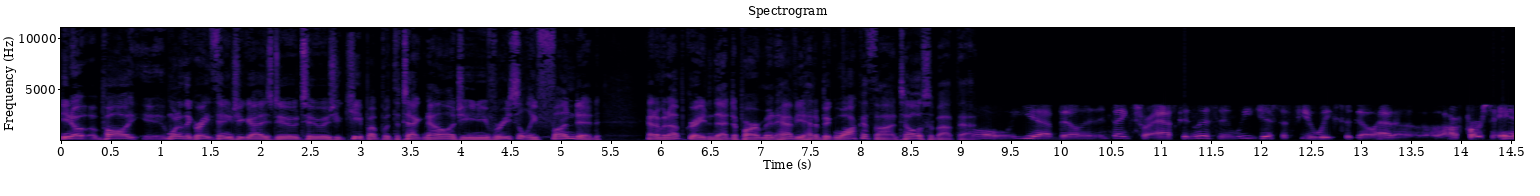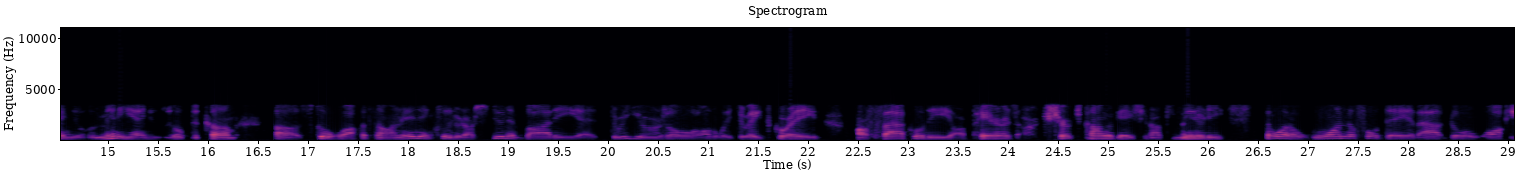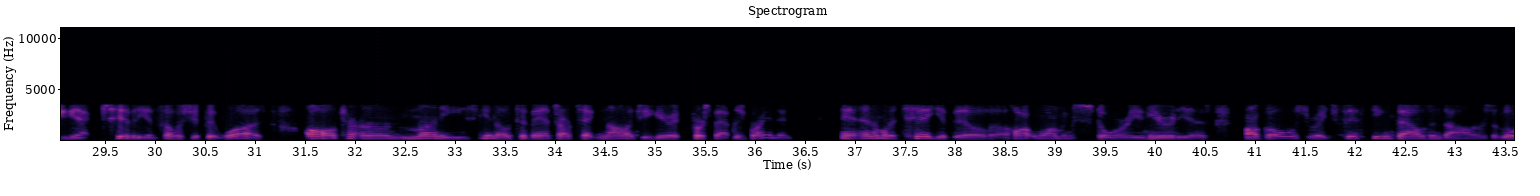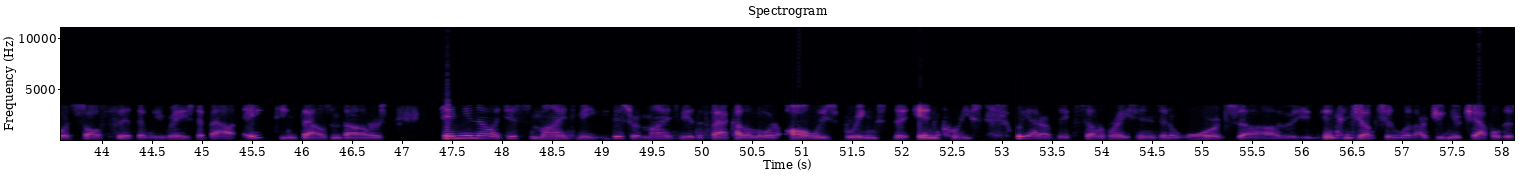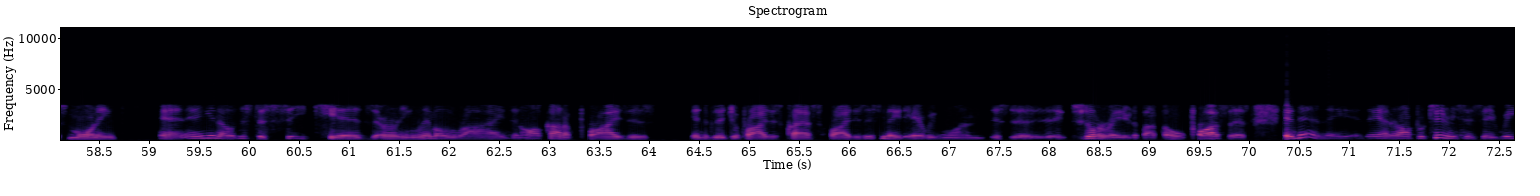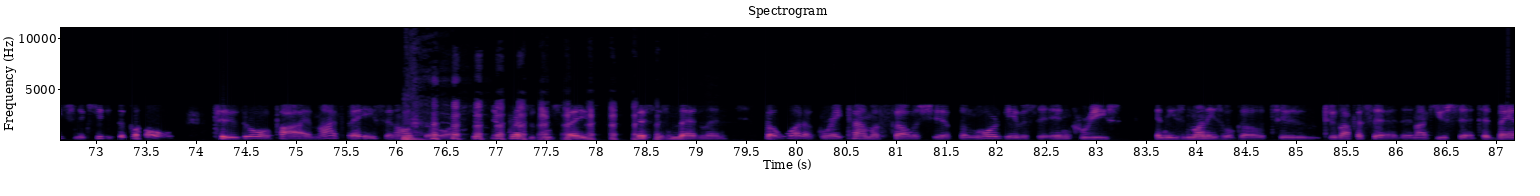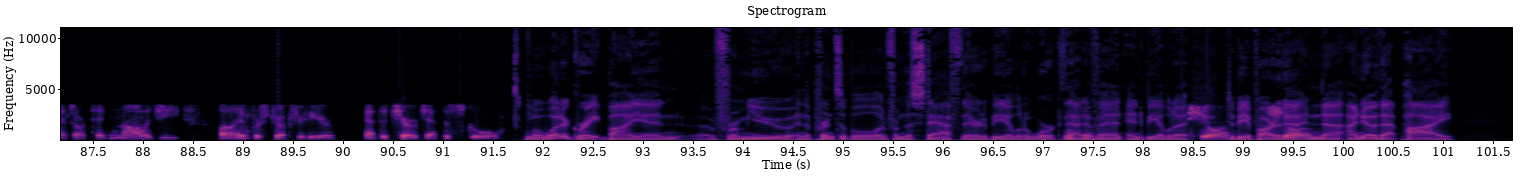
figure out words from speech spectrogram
You know, Paul, one of the great things you guys do too is you keep up with the technology, and you've recently funded kind of an upgrade in that department. Have you had a big walkathon? Tell us about that. Oh yeah, Bill, and thanks for asking. Listen, we just a few weeks ago had a our first annual, mini annual, hope to come uh, school walkathon. It included our student body at three years old all the way through eighth grade, our faculty, our parents, our church congregation, our community, and what a wonderful day of outdoor walking activity and fellowship it was, all to earn monies, you know, to advance our technology here at First Baptist Brandon. And, and I'm going to tell you, Bill, a heartwarming story, and here it is. Our goal was to raise $15,000. The Lord saw fit that we raised about $18,000, and you know, it just reminds me. This reminds me of the fact how the Lord always brings the increase. We had our big celebrations and awards uh, in conjunction with our junior chapel this morning, and and you know, just to see kids earning limo rides and all kind of prizes individual prizes, class prizes. This made everyone just uh, exhilarated about the whole process. And then they they had an opportunity since they reached and exceeded the goal to throw a pie in my face and also our assistant principal's face, Mrs. Medlin. But what a great time of fellowship! The Lord gave us the increase, and these monies will go to to like I said, and like you said, to advance our technology uh, infrastructure here at the church, at the school. Well, what a great buy in uh, from you and the principal and from the staff there to be able to work that mm-hmm. event and to be able to, sure. to be a part sure. of that. And uh, I know that pie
